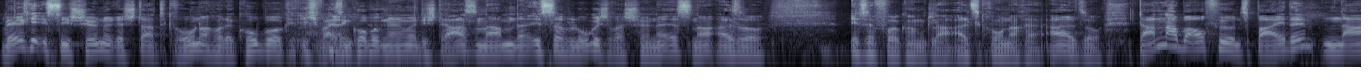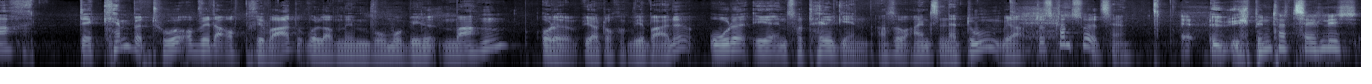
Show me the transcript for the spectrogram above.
Welche ist die schönere Stadt, Kronach oder Coburg? Ich weiß in Coburg noch immer die Straßennamen, da ist doch logisch, was schöner ist. Ne? Also ist ja vollkommen klar, als Kronacher. Also, dann aber auch für uns beide nach der Camper-Tour, ob wir da auch Privaturlaub mit dem Wohnmobil machen. Oder, ja doch, wir beide. Oder eher ins Hotel gehen. Also einzeln nicht du. Ja, das kannst du erzählen. Äh, Ich bin tatsächlich,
